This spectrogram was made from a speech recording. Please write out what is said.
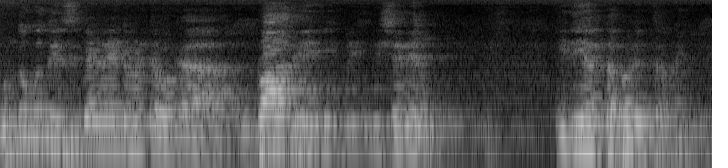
ముందుకు తీసుకెళ్ళేటువంటి ఒక ఉపాధి మీ శరీరం. ఇది ఎంత పవిత్రమైంది.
